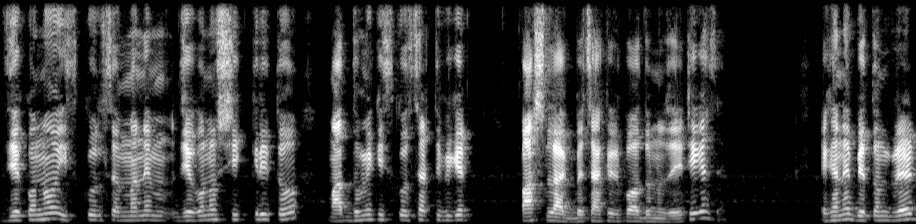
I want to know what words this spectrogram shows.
যে কোনো স্কুল মানে যে কোনো স্বীকৃত মাধ্যমিক স্কুল সার্টিফিকেট পাস লাগবে চাকরির পদ অনুযায়ী, ঠিক আছে? এখানে বেতন গ্রেড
